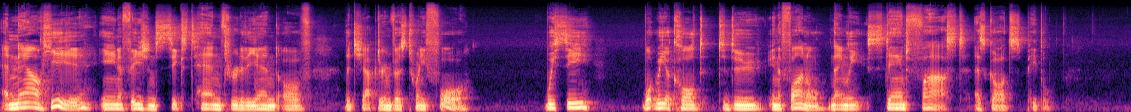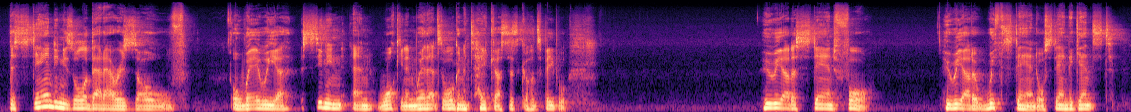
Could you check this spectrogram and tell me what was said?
And now here in Ephesians 6:10 through to the end of the chapter in verse 24, we see what we are called to do in the final, namely stand fast as God's people. The standing is all about our resolve, or where we are sitting and walking, and where that's all going to take us as God's people. Who we are to stand for, who we are to withstand or stand against,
